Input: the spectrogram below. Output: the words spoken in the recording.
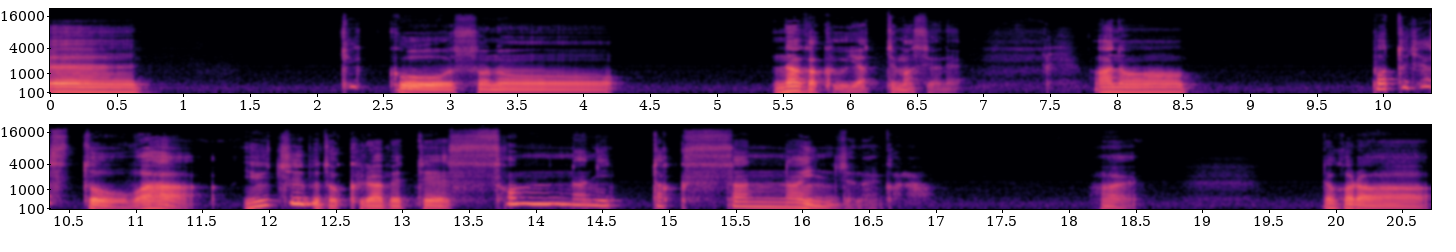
えー、結構その長くやってますよね。あのポッドキャストは YouTube と比べてそんなにたくさんないんじゃないかな。はい。だから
